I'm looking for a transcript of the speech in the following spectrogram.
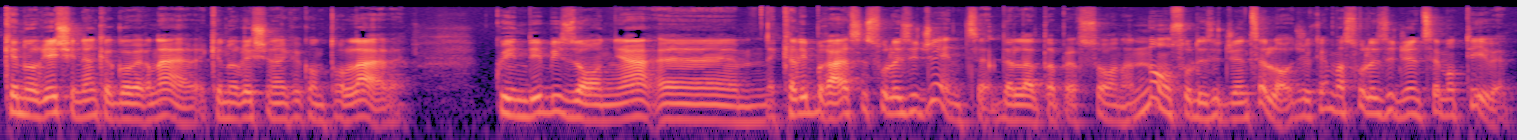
che non riesci neanche a governare, che non riesci neanche a controllare. Quindi bisogna eh, calibrarsi sulle esigenze dell'altra persona, non sulle esigenze logiche, ma sulle esigenze emotive.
